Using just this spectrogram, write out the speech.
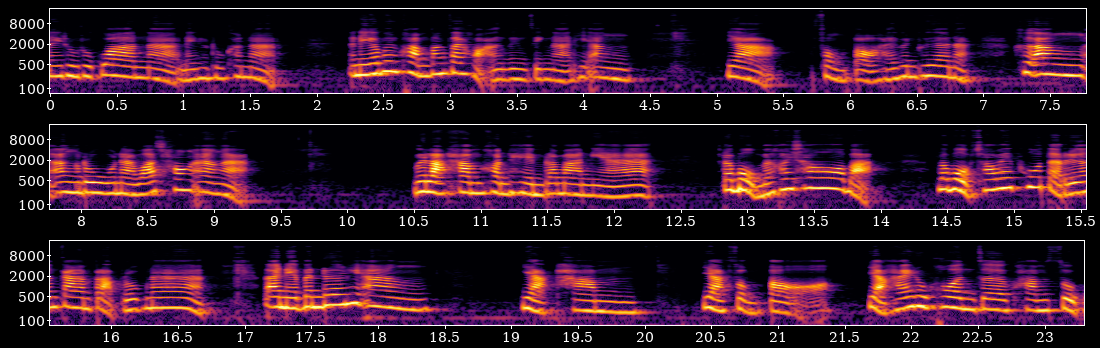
ในทุกๆวันน่ะ ในทุกๆขณะ อันนี้ก็เป็นความตั้งใจของอังจริง ๆ นะที่อังอยากส่งต่อให้เพื่อนๆน่ะ คืออังอังรู้นะว่าช่องอังอะเวลาทำคอนเทนต์ประมาณเนี้ย ระบบไม่ค่อยชอบอะ ระบบชอบให้พูดแต่เรื่องการปรับรูปหน้า แต่อันนี้เป็นเรื่องที่อังอยากทำอยากส่งต่อ อยากให้ทุกคนเจอความสุข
